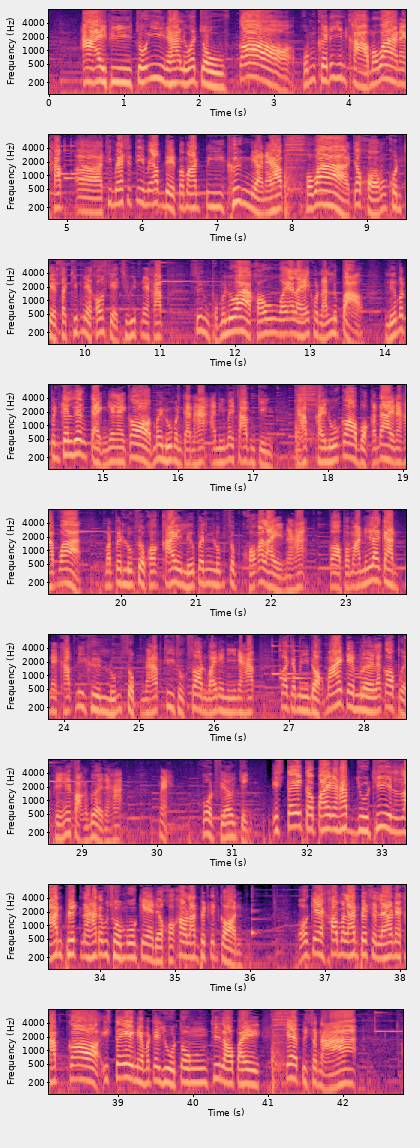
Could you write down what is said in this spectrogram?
RIP โจอี้นะฮะหรือว่าโจก็ผมเคยได้ยินข่าวมาว่านะครับอ่าที่แมสซิตี้ไม่อัปเดตประมาณปีครึ่งเนี่ยนะครับ เพราะว่าเจ้าของคนเขียนสคริปต์เนี่ยเขาเสียชีวิตนะครับซึ่งผมไม่รู้ว่าเขาไว้อะไรให้คนนั้นหรือเปล่า หรือมันเป็นแค่เรื่องแต่งยังไงก็ไม่รู้เหมือนกันฮะอันนี้ไม่ทราบจริงนะครับใครรู้ก็บอกกันได้นะครับว่ามันเป็นหลุมศพของใครหรือเป็นหลุมศพของอะไรนะฮะก็ประมาณนี้แล้วกันนะครับนี่คือหลุมศพนะครับที่ถูกซ่อนไว้ในนี้นะครับ ก็จะมีดอกไม้เต็มเลยแล้วก็เปิดเพลงให้ฟังด้วยนะฮะแหม ตรเฟี้ยวจริงอิสเตอร์ต่อไปนะครับอยู่ที่ร้านเพชรนะฮะท่านผู้ชมโอเคเดี๋ยวขอเข้าร้านเพชรกันก่อนโอเค เข้ามาร้านเพชรเสร็จแล้วนะครับ ก็อิสเตอร์เอ็กเนี่ยมันจะอยู่ตรงที่เราไปแก้ปริศนา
